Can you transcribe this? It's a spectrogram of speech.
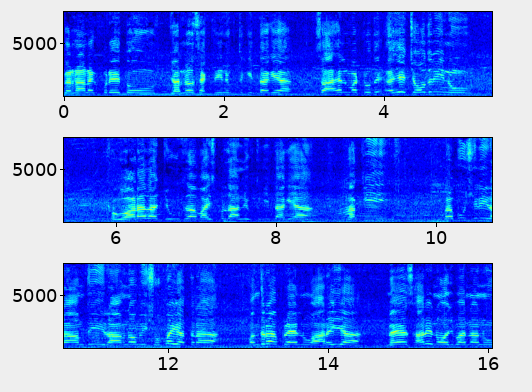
ਗੁਰਨਾਨਕਪੁਰੇ ਤੋਂ ਜਨਰਲ ਸੈਕਟਰੀ ਨਿਯੁਕਤ ਕੀਤਾ ਗਿਆ। ਸਾਹਿਲ ਮੱਟੂ ਤੇ ਅਜੇ ਚੌਧਰੀ ਨੂੰ ਫਗਵਾੜਾ ਦਾ ਯੂਥ ਦਾ ਵਾਈਸ ਪ੍ਰਧਾਨ ਨਿਯੁਕਤ ਕੀਤਾ ਗਿਆ। ਬਾਕੀ ਪ੍ਰਭੂ ਸ਼੍ਰੀ ਰਾਮ ਦੀ ਰਾਮਨੌਮੀ ਸ਼ੋਭਾ ਯਾਤਰਾ 15 ਅਪ੍ਰੈਲ ਨੂੰ ਆ ਰਹੀ ਆ। ਮੈਂ ਸਾਰੇ ਨੌਜਵਾਨਾਂ ਨੂੰ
